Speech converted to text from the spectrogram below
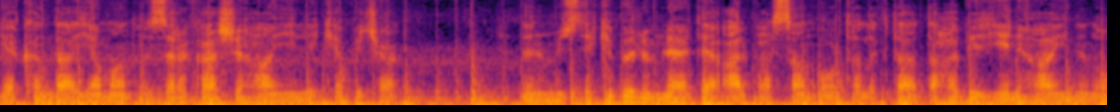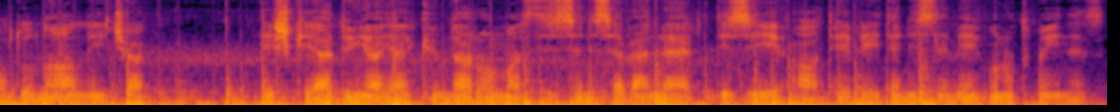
Yakında Yaman Hızır'a karşı hainlik yapacak. Önümüzdeki bölümlerde Alparslan ortalıkta daha bir yeni hainin olduğunu anlayacak. Eşkıya Dünyaya Hükümdar Olmaz dizisini sevenler diziyi ATV'den izlemeyi unutmayınız.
